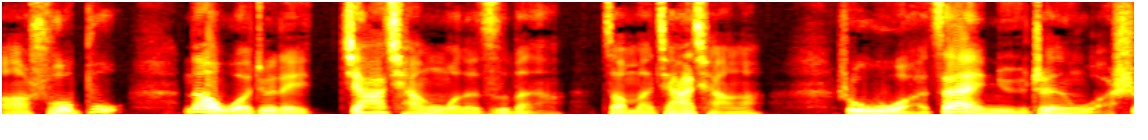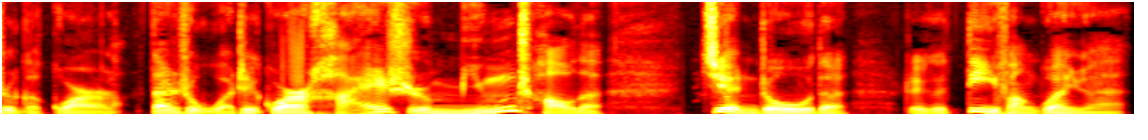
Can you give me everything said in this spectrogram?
啊，说不，那我就得加强我的资本啊。怎么加强啊？说我在女真我是个官了，但是我这官还是明朝的建州的这个地方官员，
